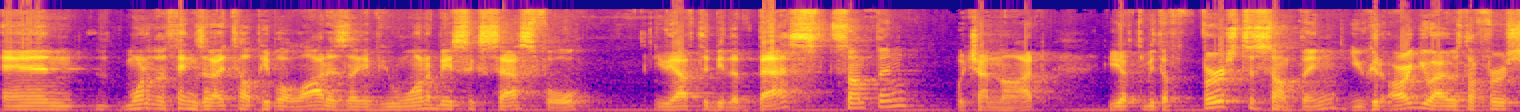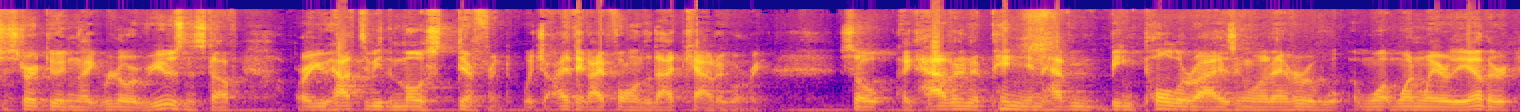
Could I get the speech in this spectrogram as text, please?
And one of the things that I tell people a lot is like if you want to be successful, you have to be the best something, which I'm not. You have to be the first to something. You could argue I was the first to start doing like real reviews and stuff, or you have to be the most different, which I think I fall into that category. So like having an opinion, having being polarizing, or whatever, one one way or the other,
